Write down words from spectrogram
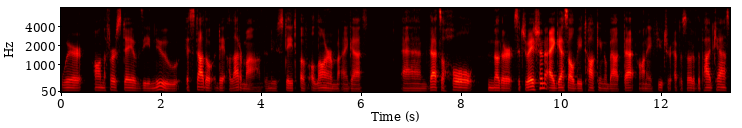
we're on the first day of the new estado de alarma, the new state of alarm, I guess. And that's a whole nother situation. I guess I'll be talking about that on a future episode of the podcast.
